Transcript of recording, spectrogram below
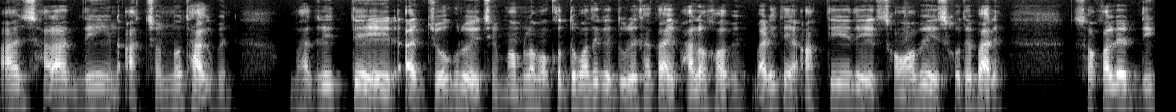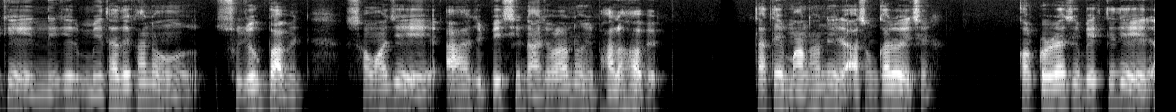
আজ সারা দিন আচ্ছন্ন থাকবেন। ভাতৃত্বের আজ যোগ রয়েছে। মামলা মকদ্দমা থেকে দূরে থাকায় ভালো হবে। বাড়িতে আত্মীয়দের সমাবেশ হতে পারে। সকালের দিকে নিজের মেধা দেখানোর সুযোগ পাবেন। সমাজে আজ বেশি না জড়ানোই ভালো হবে। তাতে মানহানির আশঙ্কা রয়েছে। কর্কট রাশি ব্যক্তিদের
